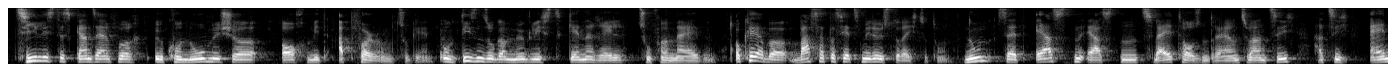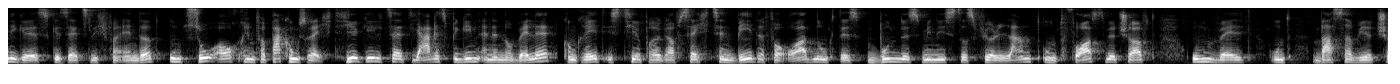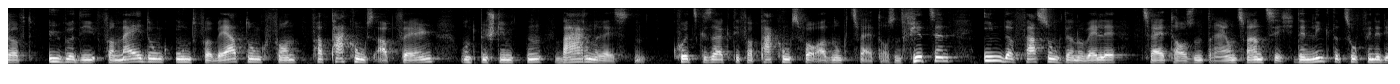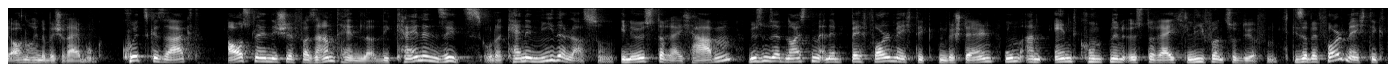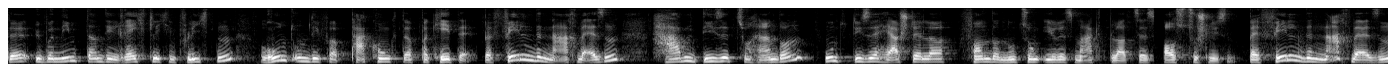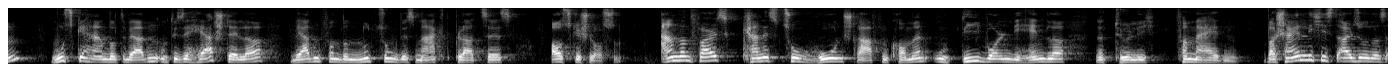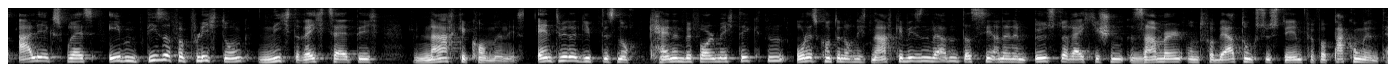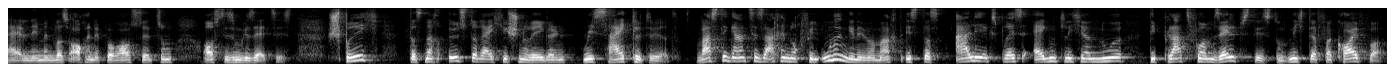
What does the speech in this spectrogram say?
Ziel ist es ganz einfach, ökonomischer auch mit Abfall umzugehen und diesen sogar möglichst generell zu vermeiden. Okay, aber was hat das jetzt mit Österreich zu tun? Nun, seit 01.01.2023 hat sich einiges gesetzlich verändert und so auch im Verpackungsrecht. Hier gilt seit Jahresbeginn eine Novelle. Konkret ist hier Paragraph 16b der Verordnung des Bundesministers für Land- und Forstwirtschaft, Umwelt und Wasserwirtschaft über die Vermeidung und Verwertung von Verpackungsabfällen und bestimmten Warenresten. Kurz gesagt die Verpackungsverordnung 2014 in der Fassung der Novelle 2023. Den Link dazu findet ihr auch noch in der Beschreibung. Kurz gesagt, Ausländische Versandhändler, die keinen Sitz oder keine Niederlassung in Österreich haben, müssen seit neuestem einen Bevollmächtigten bestellen, um an Endkunden in Österreich liefern zu dürfen. Dieser Bevollmächtigte übernimmt dann die rechtlichen Pflichten rund um die Verpackung der Pakete. Bei fehlenden Nachweisen haben diese zu handeln und diese Hersteller von der Nutzung ihres Marktplatzes auszuschließen. Bei fehlenden Nachweisen muss gehandelt werden und diese Hersteller werden von der Nutzung des Marktplatzes ausgeschlossen. Andernfalls kann es zu hohen Strafen kommen und die wollen die Händler natürlich vermeiden. Wahrscheinlich ist also, dass AliExpress eben dieser Verpflichtung nicht rechtzeitig nachgekommen ist. Entweder gibt es noch keinen Bevollmächtigten oder es konnte noch nicht nachgewiesen werden, dass sie an einem österreichischen Sammel- und Verwertungssystem für Verpackungen teilnehmen, was auch eine Voraussetzung aus diesem Gesetz ist. Sprich, dass nach österreichischen Regeln recycelt wird. Was die ganze Sache noch viel unangenehmer macht, ist, dass AliExpress eigentlich ja nur die Plattform selbst ist und nicht der Verkäufer.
